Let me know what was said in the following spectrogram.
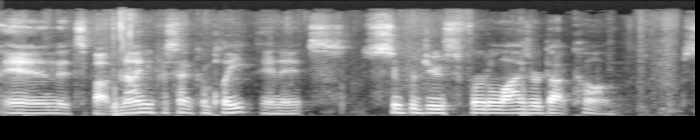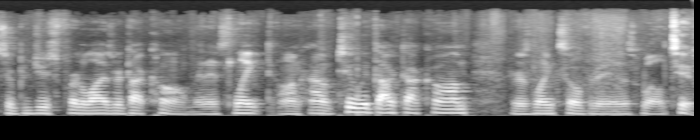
and it's about 90% complete and it's superjuicefertilizer.com superjuicefertilizer.com and it's linked on howtowithdoc.com there's links over there as well too.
